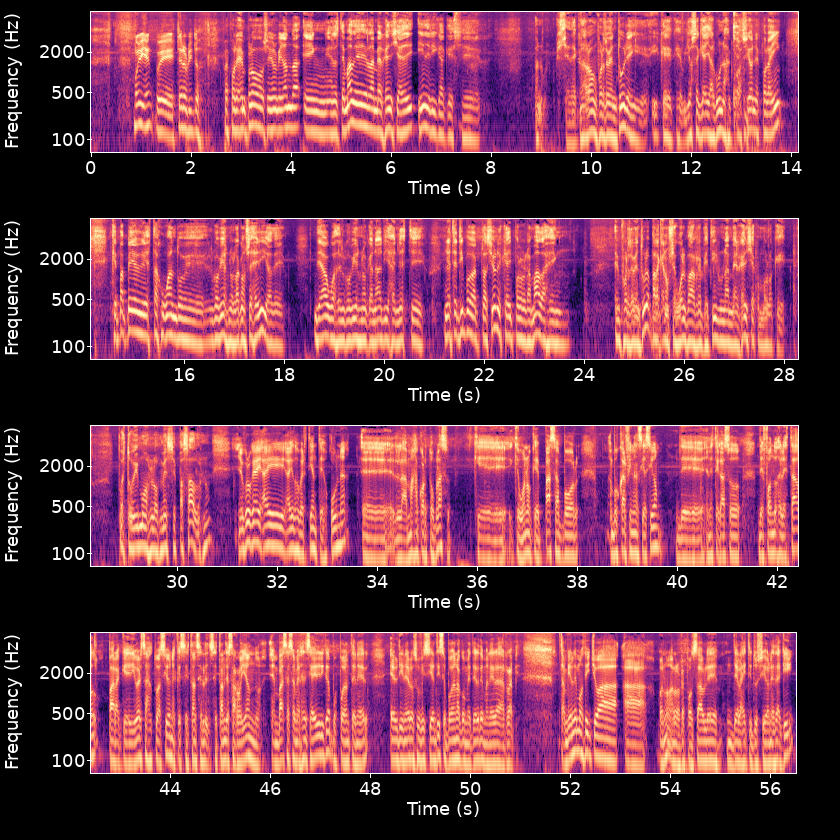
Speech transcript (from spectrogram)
Muy bien, pues Esther Brito. Pues por ejemplo, señor Miranda, en, en el tema de la emergencia hídrica que se bueno, se declaró en Fuerteventura y, que, yo sé que hay algunas actuaciones por ahí. ¿Qué papel está jugando el gobierno, la consejería de, de aguas del gobierno Canarias en este, en este tipo de actuaciones que hay programadas en, en Fuerteventura para que no se vuelva a repetir una emergencia como lo que pues tuvimos los meses pasados, ¿no? Yo creo que hay, hay, hay dos vertientes. Una, eh, la más a corto plazo, que, que bueno, que pasa por buscar financiación de, en este caso, de fondos del Estado, para que diversas actuaciones que se están, se están desarrollando en base a esa emergencia hídrica, pues puedan tener el dinero suficiente y se puedan acometer de manera rápida. También le hemos dicho a, bueno, a los responsables de las instituciones de aquí,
